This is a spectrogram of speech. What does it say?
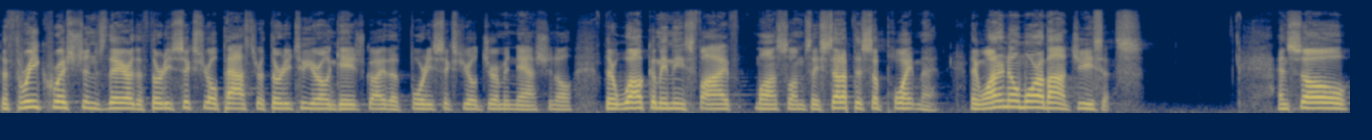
The three Christians there the 36 year old pastor, 32 year old engaged guy, the 46 year old German national. They're welcoming these five Muslims. They set up this appointment. They want to know more about Jesus. And so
